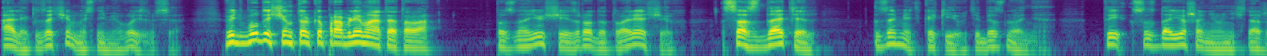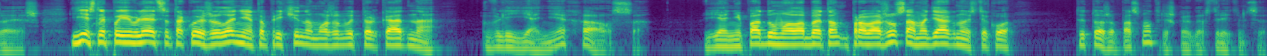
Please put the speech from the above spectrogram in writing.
Алекс, зачем мы с ними возимся? Ведь в будущем только проблемы от этого. Познающий из рода творящих Создатель. Заметь, какие у тебя знания. Ты создаешь, а не уничтожаешь. Если появляется такое желание, то причина может быть только одна — влияние хаоса. Я не подумал об этом, провожу самодиагностику. Ты тоже посмотришь, когда встретимся?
